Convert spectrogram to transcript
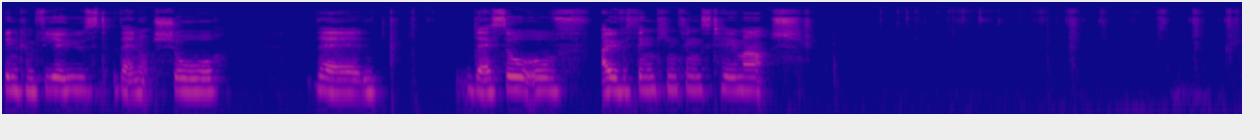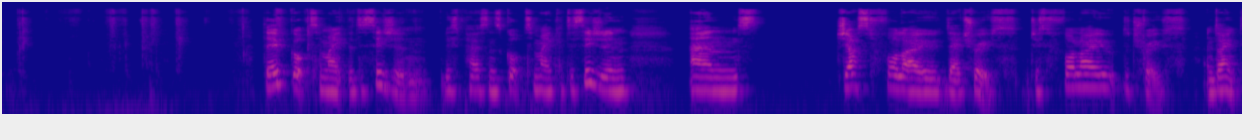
been confused, they're not sure, they're they're sort of overthinking things too much. They've got to make the decision. This person's got to make a decision and just follow their truth. Just follow the truth and don't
